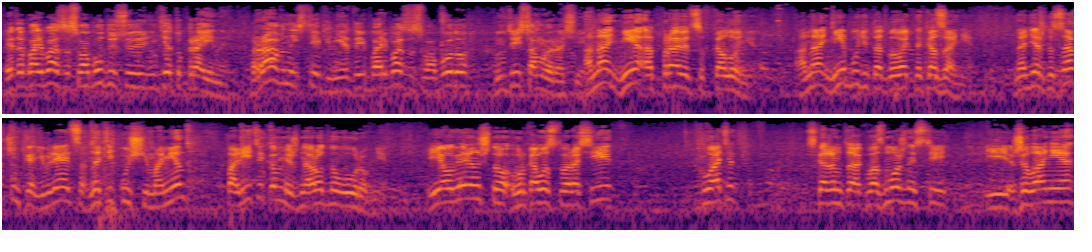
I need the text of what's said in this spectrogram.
Это борьба за свободу и суверенитет Украины. В равной степени это и борьба за свободу внутри самой России. Она не отправится в колонию. Она не будет отбывать наказание. Надежда Савченко является на текущий момент политиком международного уровня. И я уверен, что у руководства России хватит, скажем так, возможностей и желания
